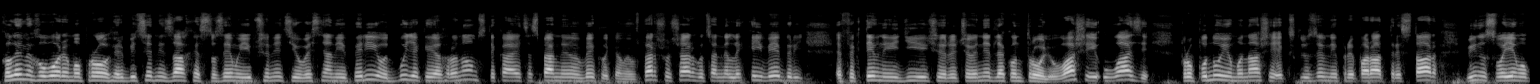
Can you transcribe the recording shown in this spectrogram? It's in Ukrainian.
Коли ми говоримо про гербіцидний захист озимої пшениці у весняний період, будь-який агроном стикається з певними викликами. В першу чергу це нелегкий вибір ефективної діючої речовини для контролю. У вашій увазі пропонуємо наш ексклюзивний препарат Тристар. Він у своєму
